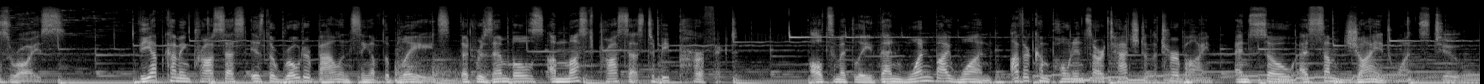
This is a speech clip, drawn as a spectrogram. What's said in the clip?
Rolls-Royce. The upcoming process is the rotor balancing of the blades that resembles a must process to be perfect. Ultimately, then one by one, other components are attached to the turbine, and so as some giant ones too.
